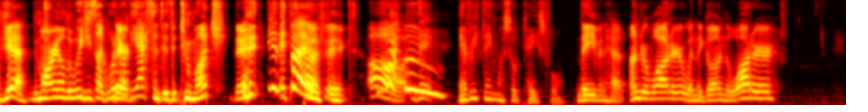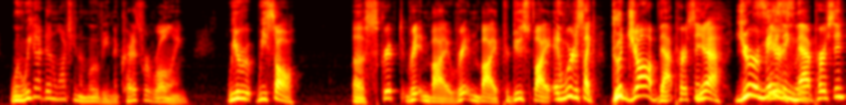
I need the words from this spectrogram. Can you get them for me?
Yeah, the Mario and Luigi's like, "What They're- about the accents? Is it too much?" it's, It's perfect. perfect. Oh, they- everything was so tasteful. They even had underwater when they go in the water. When we got done watching the movie and the credits were rolling, we were we saw a script written by, written by, produced by, and we're just like, "Good job, that person." Yeah, You're amazing, Seriously. that person.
